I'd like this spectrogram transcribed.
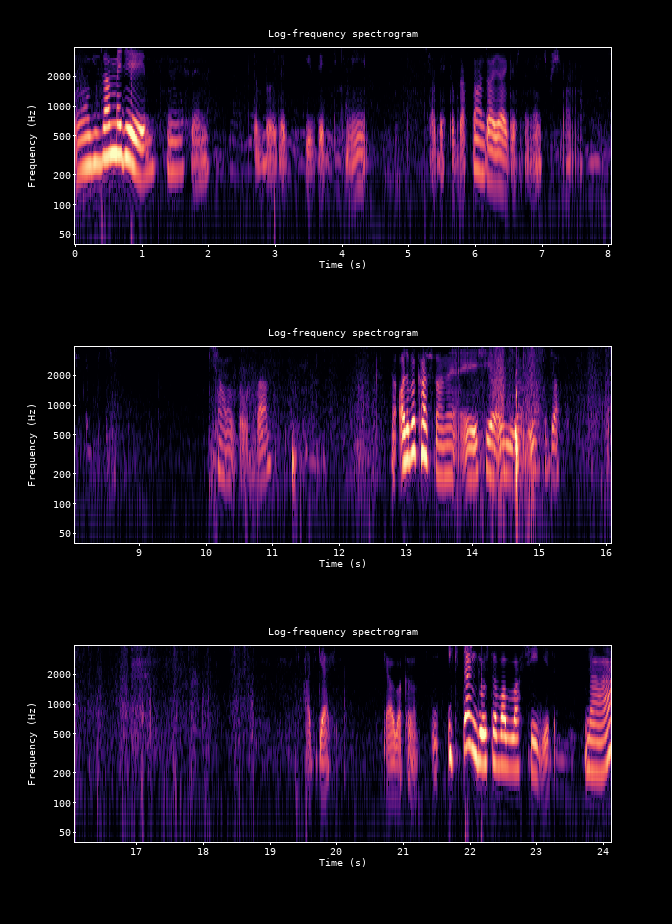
o gizlenmedi. Neyse. Da böyle gizlettik mi? Serbeste bıraktı ancak ayağa gösteriyor. Hiçbir şey olmaz. Gizlettik. Bıçağımız da orada. Ya, Acaba kaç tane e, şey yapacağız? Hadi gel. Gel bakalım. İ- İlkten görse vallahi şey diyeceğim. Ne?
